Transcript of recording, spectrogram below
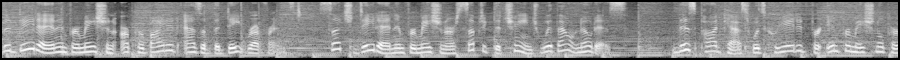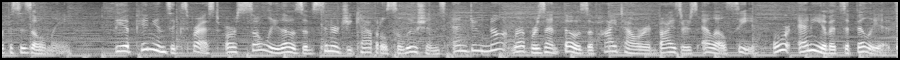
The data and information are provided as of the date referenced. Such data and information are subject to change without notice. This podcast was created for informational purposes only. The opinions expressed are solely those of Synergy Capital Solutions and do not represent those of Hightower Advisors LLC or any of its affiliates.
